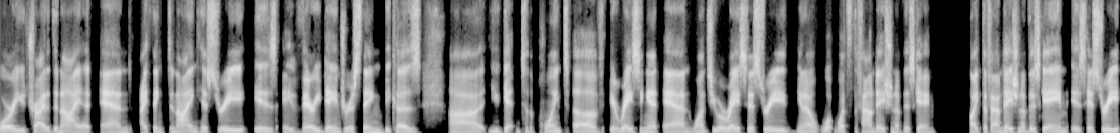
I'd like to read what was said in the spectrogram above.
or you try to deny it. And I think denying history is a very dangerous thing because uh, you get to the point of erasing it. And once you erase history, you know, what, what's the foundation of this game? Like the foundation of this game is history,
